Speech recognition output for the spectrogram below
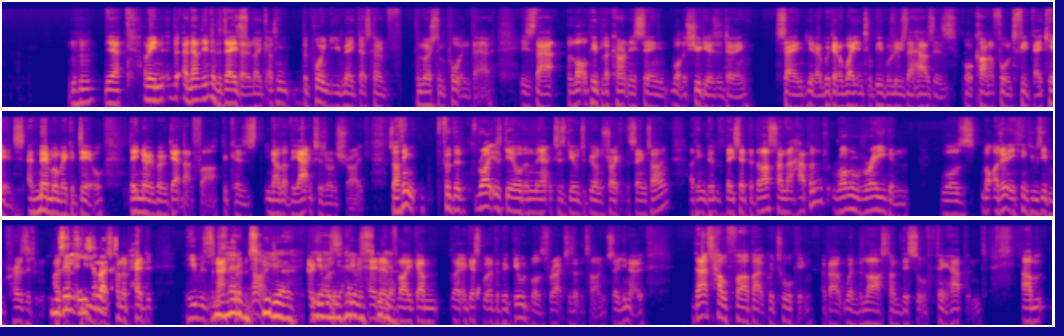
hmm Yeah, I mean, th- and at the end of the day, though, like I think the point you make that's kind of the most important there is that a lot of people are currently seeing what the studios are doing, saying, you know, we're going to wait until people lose their houses or can't afford to feed their kids, and then we'll make a deal. They know it won't get that far because now that the actors are on strike. So I think for the Writers Guild and the Actors Guild to be on strike at the same time, I think that they said that the last time that happened, Ronald Reagan was not. I don't even think he was even president. Was I in- think he was in, was like- kind of head. He was an actor head of the time. studio. So he Yeah, was he's he was head of like um like I guess whatever the guild was for actors at the time. So you know that's how far back we're talking about when the last time this sort of thing happened. Um,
